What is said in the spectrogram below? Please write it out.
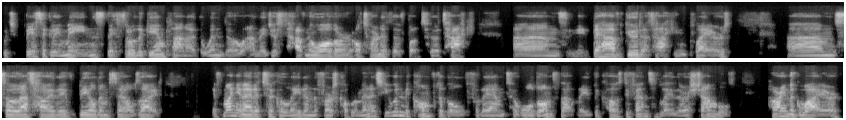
which basically means they throw the game plan out the window and they just have no other alternative but to attack and they have good attacking players. Um, so that's how they've bailed themselves out. If Man United took a lead in the first couple of minutes, you wouldn't be comfortable for them to hold on to that lead because defensively they're a shambles. Harry Maguire,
